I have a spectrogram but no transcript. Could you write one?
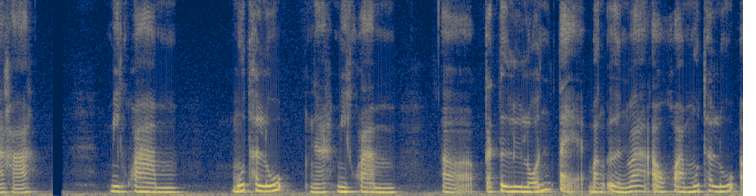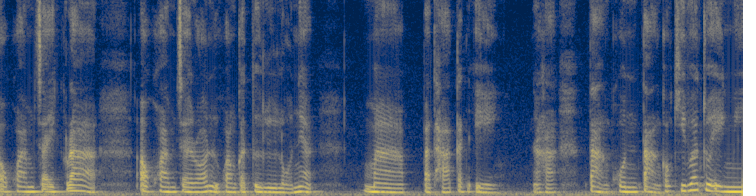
นะคะ มีความมุทะลุนะ มีความกระตือรือร้น แต่บังเอิญว่าเอาความมุทะลุ เอาความใจกล้า เอาความใจร้อนหรือความกระตือรือร้นเนี่ยมาปะทะกันเองนะคะ ต่างคนต่างก็คิดว่าตัวเองมี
